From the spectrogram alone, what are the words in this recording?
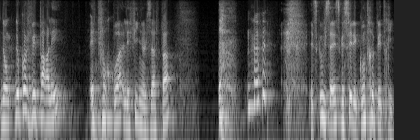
Donc de quoi je vais parler et pourquoi les filles ne le savent pas? Est-ce que vous savez ce que c'est les contrepétries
